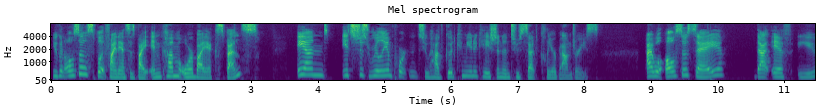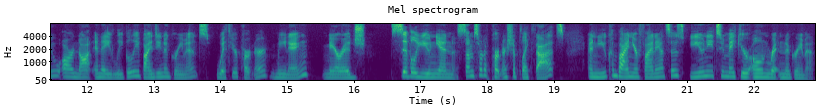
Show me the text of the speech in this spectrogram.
You can also split finances by income or by expense. And it's just really important to have good communication and to set clear boundaries. I will also say that if you are not in a legally binding agreement with your partner, meaning marriage, civil union, some sort of partnership like that, and you combine your finances, you need to make your own written agreement.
